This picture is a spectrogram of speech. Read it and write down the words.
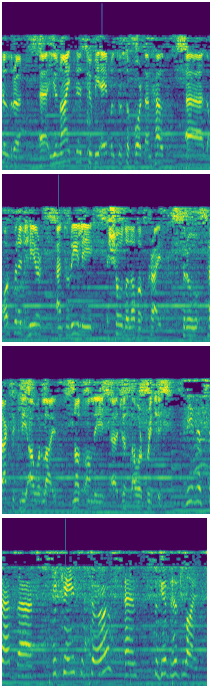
children, uh, united to be able to support and help uh, the orphanage here and to really show the love of Christ through practically our lives, not only just our preaching. Jesus said that he came to serve and to give his life.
